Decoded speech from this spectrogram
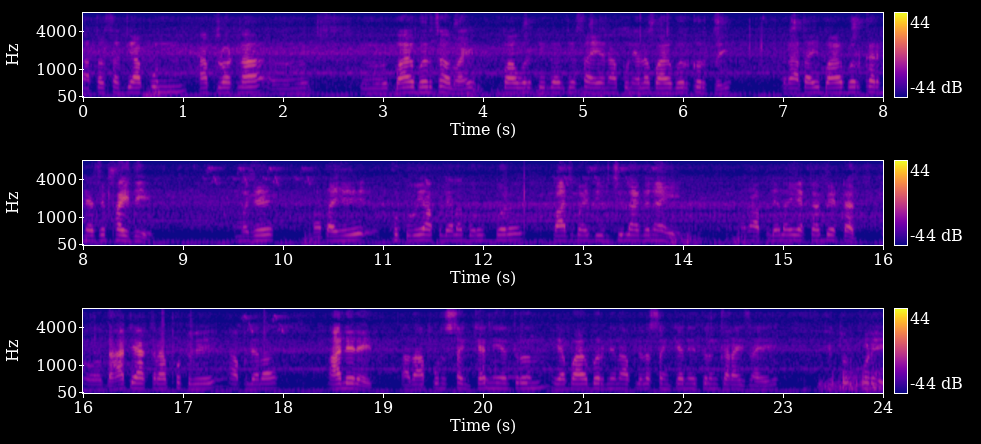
आता सध्या आपण हा प्लॉटला बाळभर चालू आहे. पॉवर टिलरच्या साह्यानं आपण याला बाळभर आहे तर आता हे बाळभर करण्याचे फायदे म्हणजे आता हे फुटवे आपल्याला बरोबर पाच बाय दीडची लागण आहे. आणि आपल्याला एका बेटात दहा ते अकरा फुटवे आपल्याला आलेले आहेत. आता आपण संख्या नियंत्रण या बाळभरणीनं आपल्याला संख्या नियंत्रण करायचं आहे. तिथून पुढे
